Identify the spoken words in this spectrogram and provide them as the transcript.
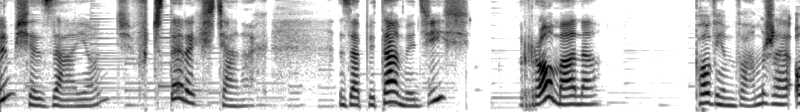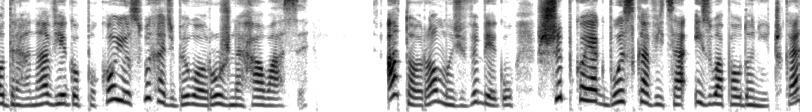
czym się zająć w czterech ścianach? Zapytamy dziś Romana. Powiem wam, że od rana w jego pokoju słychać było różne hałasy. A to Romuś wybiegł szybko jak błyskawica i złapał doniczkę,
